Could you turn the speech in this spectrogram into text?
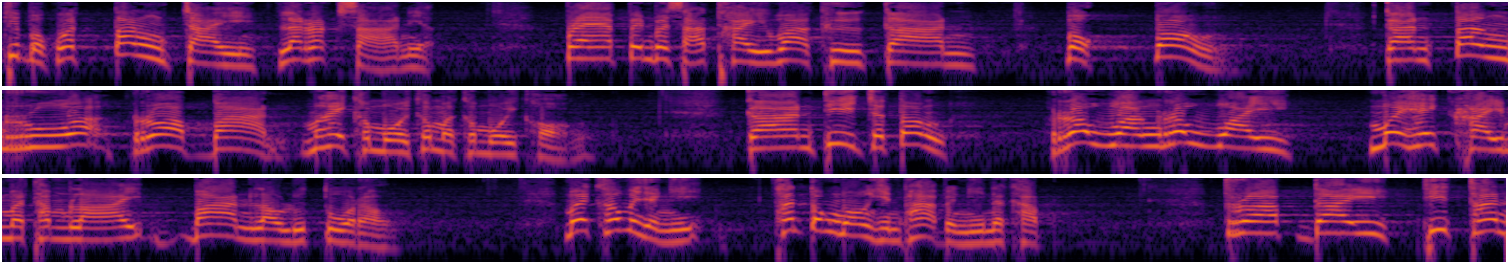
ที่บอกว่าตั้งใจและรักษาเนี่ยแปลเป็นภาษาไทยว่าคือการปกป้อง การตั้งรั้วรอบบ้านไม่ให้ขโมยเข้ามาขโมยของ การที่จะต้องระวังระวัยไม่ให้ใครมาทำร้ายบ้านเราหรือตัวเรา ไม่เข้ามาอย่างนี้ ท่านต้องมองเห็นภาพอย่างนี้นะครับ ตราบใดที่ท่าน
